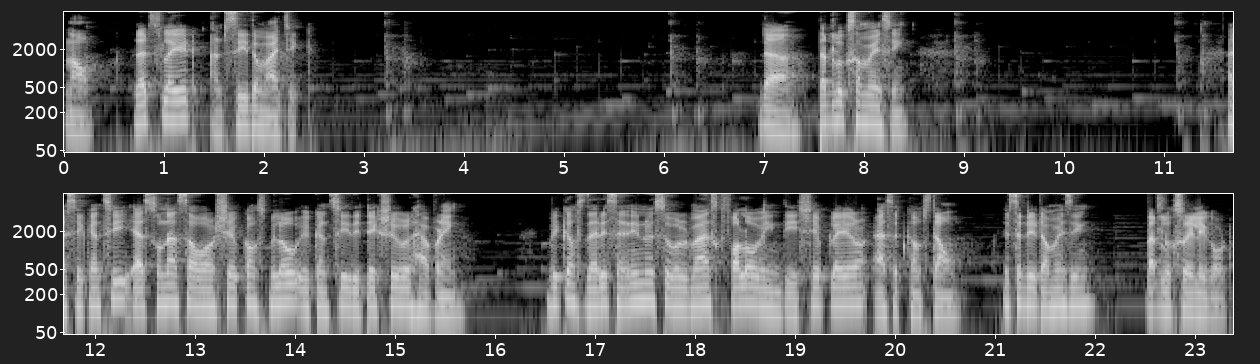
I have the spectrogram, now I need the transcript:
Now let's play it and see the magic. There, that looks amazing. As you can see, as soon as our shape comes below, you can see the texture happening. Because there is an invisible mask following the shape layer as it comes down. Isn't it amazing? That looks really good.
